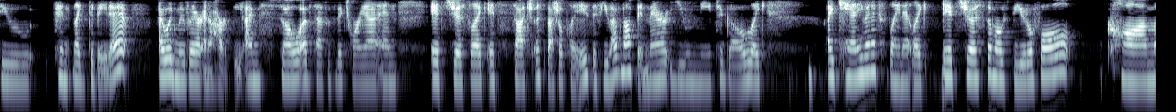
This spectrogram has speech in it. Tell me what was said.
to con- like debate it. I would move there in a heartbeat. I'm so obsessed with Victoria and it's just like it's such a special place. If you have not been there, you need to go. Like I can't even explain it. Like, it's just the most beautiful, calm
